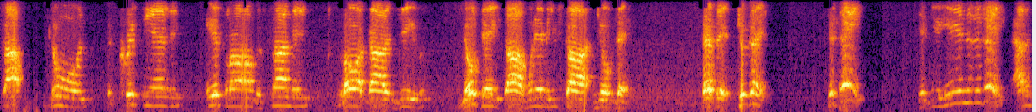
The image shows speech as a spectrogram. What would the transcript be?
stop doing the Christianity, Islam, the Sunday, Lord God and Jesus. Your day start when whenever you start your day. That's it. Today. Today. If you're here in the today, out in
